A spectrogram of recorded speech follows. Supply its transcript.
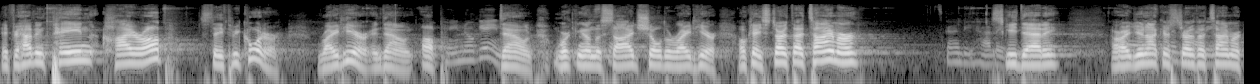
If you're having pain higher up, stay three quarter. right here and down, up, Pain, no gain. down. Working on the side shoulder right here. Okay, start that timer. It's gonna be heavy. Ski Daddy. All right, you're not going to start that timer.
